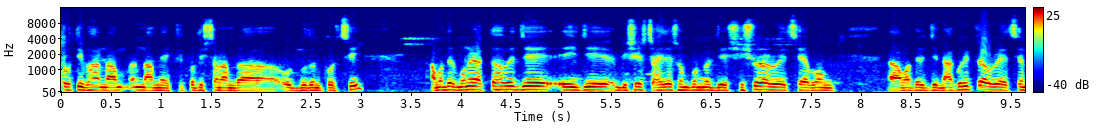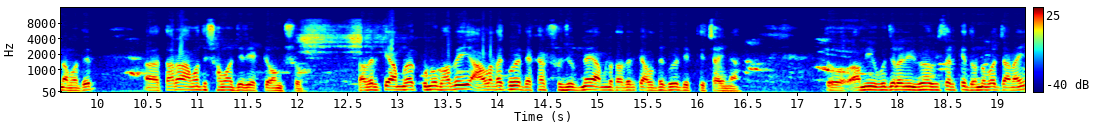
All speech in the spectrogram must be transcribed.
প্রতিভা নাম, নামে একটি প্রতিষ্ঠান আমরা উদ্বোধন করছি। আমাদের মনে রাখতে হবে যে এই যে বিশেষ চাহিদা সম্পন্ন যে শিশুরা রয়েছে এবং আমাদের যে নাগরিকরাও রয়েছেন আমাদের তারা আমাদের সমাজেরই একটি অংশ। তাদেরকে আমরা কোনোভাবেই আলাদা করে দেখার সুযোগ নেই, আমরা তাদেরকে আলাদা করে দেখতে চাই না। তো আমি উপজেলা নির্বাহী অফিসারকে ধন্যবাদ জানাই।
